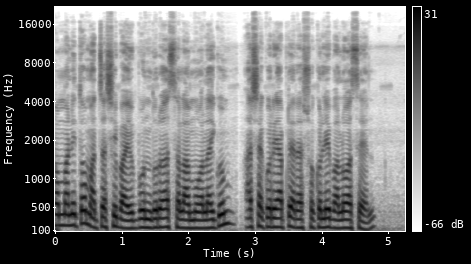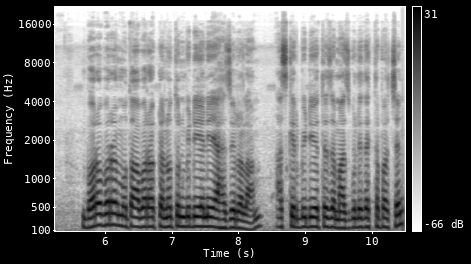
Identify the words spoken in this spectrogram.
সম্মানিত মাছ চাষি ভাই বন্ধুরা, আসসালামু আলাইকুম। আশা করি আপনারা সকলেই ভালো আছেন। বরাবরের মতো আবারও একটা নতুন ভিডিও নিয়ে হাজির হলাম। আজকের ভিডিওতে যে মাছগুলি দেখতে পাচ্ছেন,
